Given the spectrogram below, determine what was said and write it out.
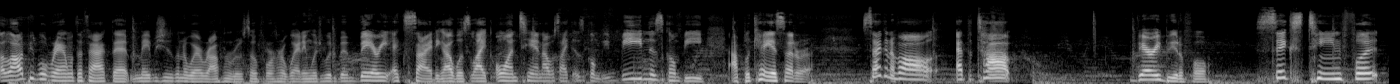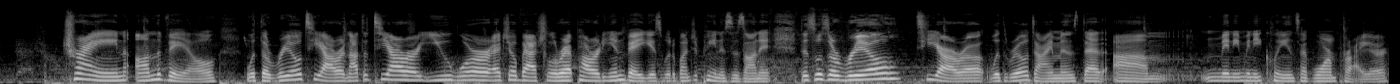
a lot of people ran with the fact that maybe she's going to wear Ralph and Russo for her wedding, which would have been very exciting. I was like on ten. I was like, it's going to be beading, it's going to be applique, etc. Second of all, at the top, very beautiful. 16 foot train on the veil with a real tiara, not the tiara you wore at your bachelorette party in Vegas with a bunch of penises on it. This was a real tiara with real diamonds that um, many, many queens have worn prior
